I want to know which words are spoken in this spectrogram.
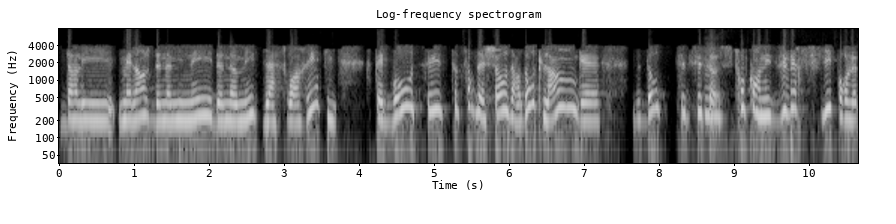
dans les mélanges de nominés, de nommés de la soirée. Puis c'était beau, tu sais, toutes sortes de choses dans d'autres langues, euh, d'autres, c'est c'est ça. Je trouve qu'on est diversifié pour le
